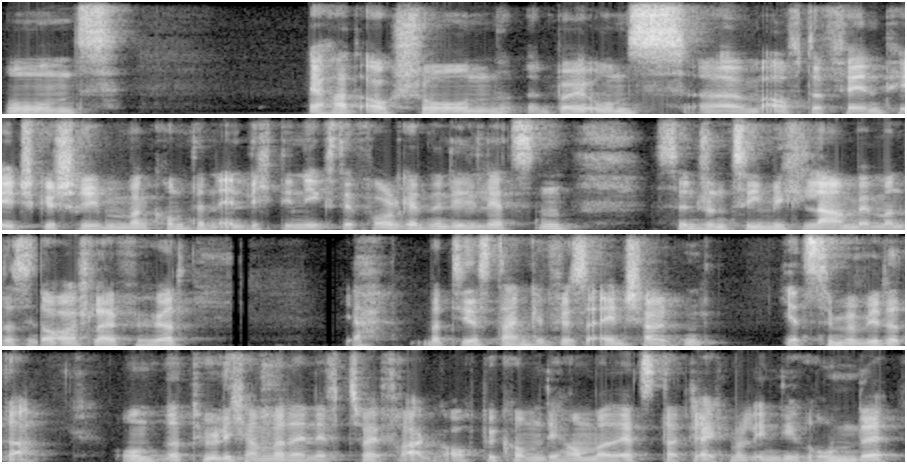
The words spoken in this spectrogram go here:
Und er hat auch schon bei uns ähm, auf der Fanpage geschrieben, wann kommt denn endlich die nächste Folge, denn die letzten sind schon ziemlich lahm, wenn man das in Dauerschleife hört. Ja, Matthias, danke fürs Einschalten. Jetzt sind wir wieder da. Und natürlich haben wir deine zwei Fragen auch bekommen, die haben wir jetzt da gleich mal in die Runde.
